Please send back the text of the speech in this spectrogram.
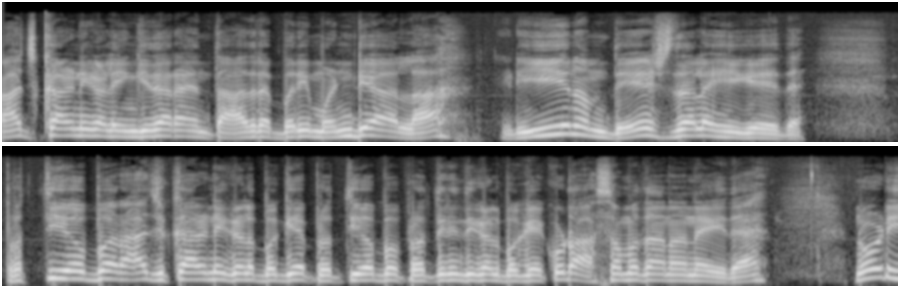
ರಾಜಕಾರಣಿಗಳು ಹಿಂಗಿದ್ದಾರೆ ಅಂತ. ಆದರೆ ಬರೀ ಮಂಡ್ಯ ಅಲ್ಲ, ಇಡೀ ನಮ್ಮ ದೇಶದಲ್ಲೇ ಹೀಗೆ ಇದೆ. ಪ್ರತಿಯೊಬ್ಬ ರಾಜಕಾರಣಿಗಳ ಬಗ್ಗೆ, ಪ್ರತಿಯೊಬ್ಬ ಪ್ರತಿನಿಧಿಗಳ ಬಗ್ಗೆ ಕೂಡ ಅಸಮಾಧಾನನೇ ಇದೆ. ನೋಡಿ,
